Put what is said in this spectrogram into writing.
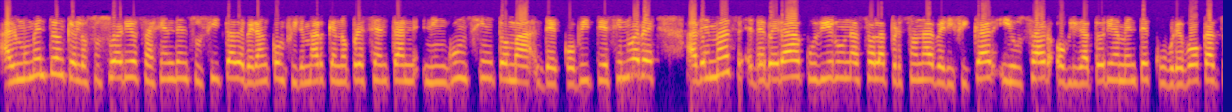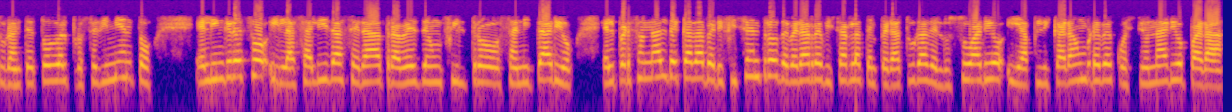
Al momento en que los usuarios agenden su cita, deberán confirmar que no presentan ningún síntoma de COVID-19. Además, deberá acudir una sola persona a verificar y usar obligatoriamente cubrebocas durante todo el procedimiento. El ingreso y la salida será a través de un filtro sanitario. El personal de cada verificentro deberá revisar la temperatura del usuario y aplicará un breve cuestionario para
